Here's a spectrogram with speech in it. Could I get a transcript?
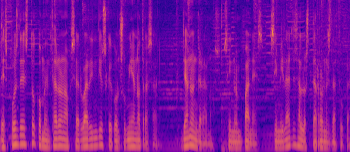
Después de esto comenzaron a observar indios que consumían otra sal, ya no en granos, sino en panes, similares a los terrones de azúcar.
